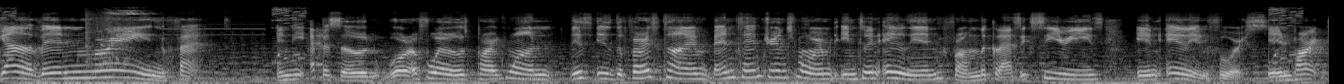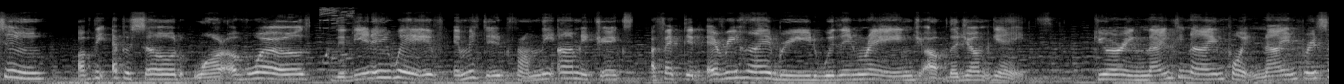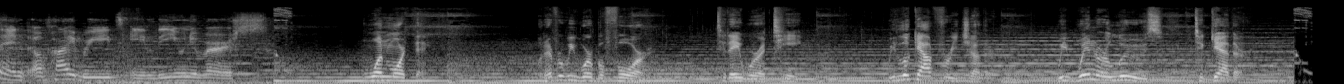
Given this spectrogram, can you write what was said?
Galvan Brain Fact. In the episode War of Worlds Part 1, this is the first time Benson transformed into an alien from the classic series in Alien Force. In Part 2 of the episode War of Worlds, the DNA wave emitted from the Omnitrix affected every Highbreed within range of the jump gates, curing 99.9% of Highbreeds in the universe. One more thing. Whatever we were before, today we're a team. We look out for each other. We win or lose together.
